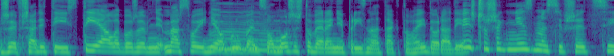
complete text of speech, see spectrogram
Že všade ty istý, alebo že máš svojich neobľúbencov. Mm. Môžeš to verejne priznať takto, hej, do rádia. Vieš čo, však nie sme si všetci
